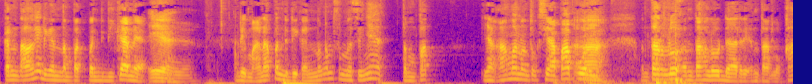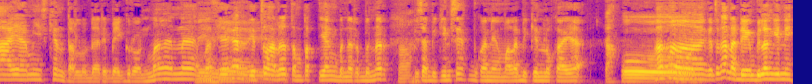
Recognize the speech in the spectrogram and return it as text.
kentalnya dengan tempat pendidikan ya. Iya. Di mana pendidikan itu kan semestinya tempat yang aman untuk siapa pun. Ah. Entar lu entah lu dari entar lu kaya miskin, entar lu dari background mana. Iya, Maksudnya kan iya, itu iya. adalah tempat yang benar-benar bisa bikin safe bukan yang malah bikin lu kayak Takut. Ah, gitu kan ada yang bilang gini,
